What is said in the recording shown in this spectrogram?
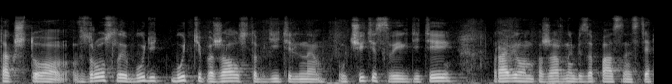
Так что взрослые, будете, будьте, пожалуйста, бдительны. Учите своих детей правилам пожарной безопасности.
